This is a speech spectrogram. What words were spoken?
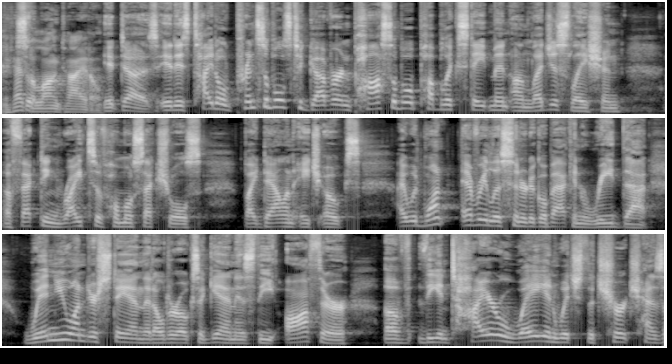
It has so, a long title. It does. It is titled Principles to Govern Possible Public Statement on Legislation Affecting Rights of Homosexuals by Dallin H. Oaks. I would want every listener to go back and read that. When you understand that Elder Oaks, again, is the author of the entire way in which the church has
